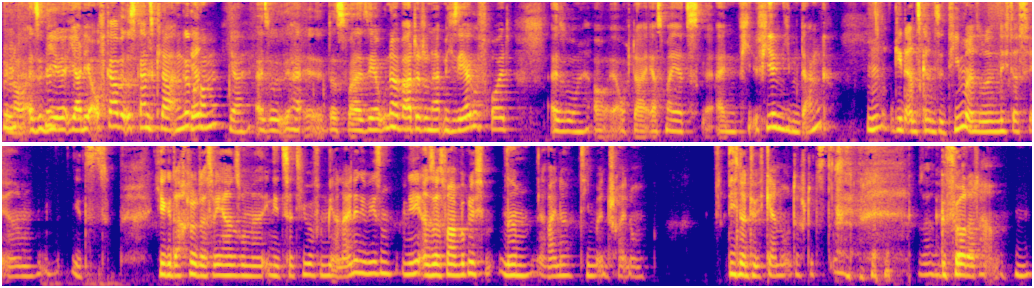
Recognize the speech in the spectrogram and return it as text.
genau. Also die, ja, die Aufgabe ist ganz klar angekommen. Ja, also äh, das war sehr unerwartet und hat mich sehr gefreut. Also auch, auch da erstmal jetzt einen vi- vielen lieben Dank. Mhm. Geht ans ganze Team, also nicht, dass ähm, jetzt hier gedacht wird, das wäre so eine Initiative von mir alleine gewesen. Nee, also das war wirklich eine reine Teamentscheidung, die ich natürlich gerne unterstützt und gefördert habe. Mhm.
